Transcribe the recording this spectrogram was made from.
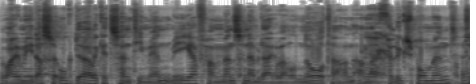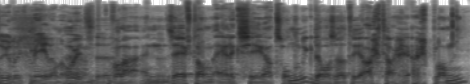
Waarmee dat ze ook duidelijk het sentiment meegaf van mensen hebben daar wel nood aan, aan dat geluksmoment. Natuurlijk, meer dan ooit. Uh, voilà. En zij heeft dan eigenlijk zeer uitzonderlijk, dat was uiteraard haar, haar plan niet,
